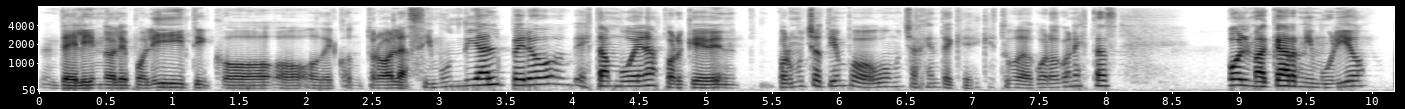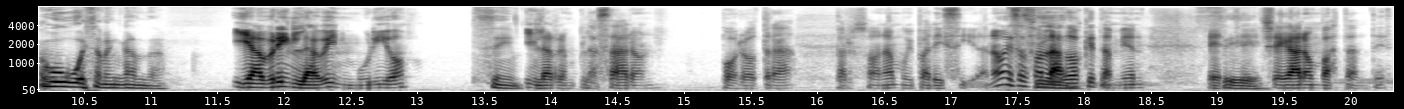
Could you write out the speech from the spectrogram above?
del índole político o, de control así mundial, pero están buenas porque por mucho tiempo hubo mucha gente que, estuvo de acuerdo con estas. Paul McCartney murió. Uh, esa me encanta. Y Avril Lavigne murió. Sí. Y la reemplazaron por otra persona muy parecida, ¿no? Esas son las dos que también este, llegaron bastantes.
